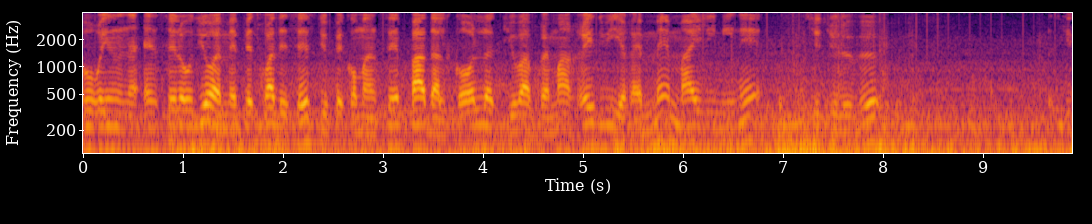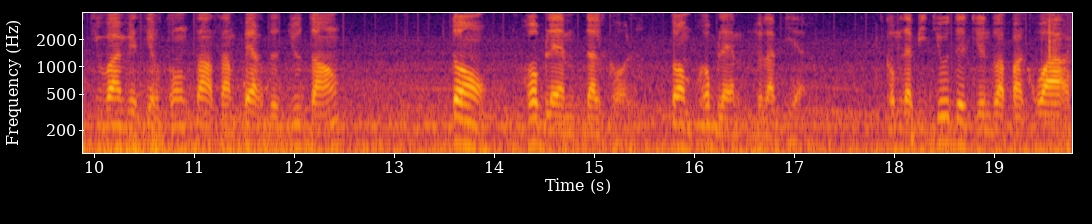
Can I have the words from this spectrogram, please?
pour une, un seul audio MP3 DCS, tu peux commencer pas d'alcool, tu vas vraiment réduire et même à éliminer, si tu le veux, si tu vas investir ton temps sans perdre du temps, ton problème d'alcool, ton problème de la bière. Comme d'habitude, tu ne dois pas croire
